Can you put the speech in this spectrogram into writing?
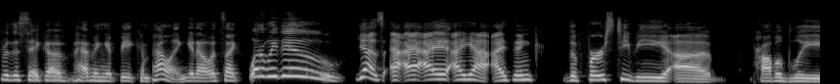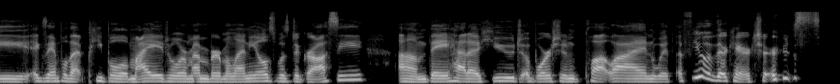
for the sake of having it be compelling. You know, it's like, what do we do? Yes, I, I, I, yeah, I think the first TV uh, probably example that people my age will remember millennials was Degrassi. Um, they had a huge abortion plot line with a few of their characters.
